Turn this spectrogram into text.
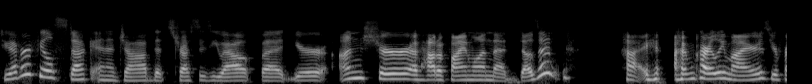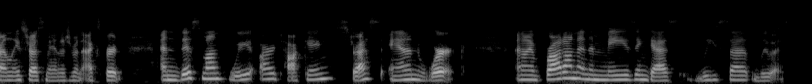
Do you ever feel stuck in a job that stresses you out, but you're unsure of how to find one that doesn't? Hi, I'm Carly Myers, your friendly stress management expert. And this month we are talking stress and work. And I brought on an amazing guest, Lisa Lewis.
